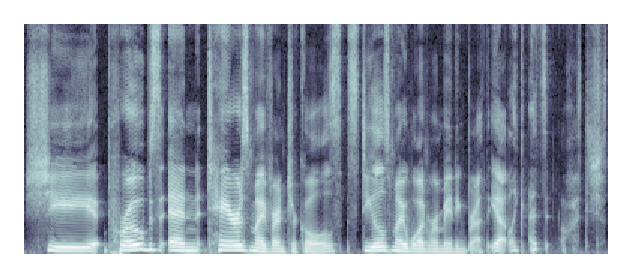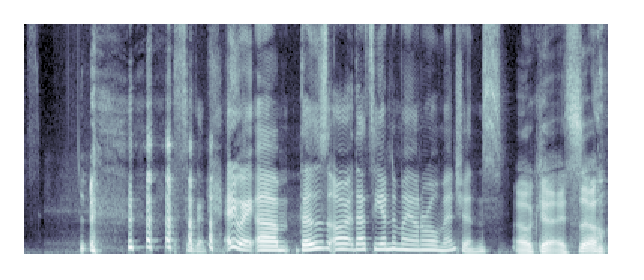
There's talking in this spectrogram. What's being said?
she probes and tears my ventricles, steals my one remaining breath. Yeah, like it's, oh, it's just so good. Anyway, um, those are that's the end of my honorable mentions. Okay, so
